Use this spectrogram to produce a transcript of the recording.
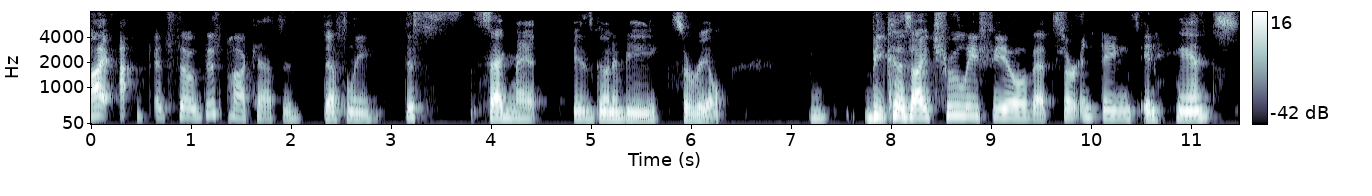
I, I so this podcast is definitely this segment is going to be surreal because I truly feel that certain things enhance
